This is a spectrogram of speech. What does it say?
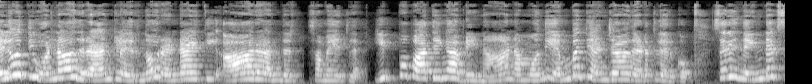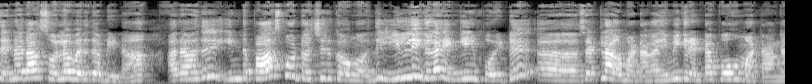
எழுபத்தி ஒன்னாவது ரேங்க்ல இருந்தோம் ரெண்டாயிரத்தி ஆறு அந்த சமயத்துல. இப்போ பாத்தீங்க அப்படின்னா நம்ம வந்து எண்பத்தி அஞ்சாவது இடத்துல இருக்கோம். சரி இந்த இண்டெக்ஸ் என்னதான் சொல்ல வருது அப்படின்னா அதாவது இந்த பாஸ்போர்ட் வச்சிருக்கவங்க வந்து இல்லீகலா எங்கேயும் போயிட்டு செட்டில் ஆக மாட்டாங்க இமிகிரண்டா போக மாட்டாங்க.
